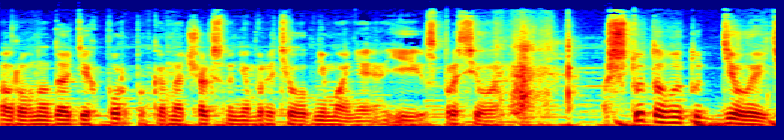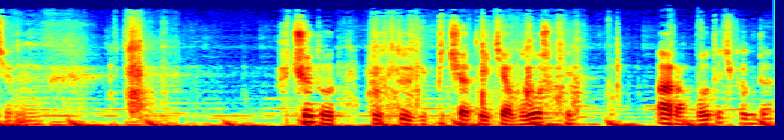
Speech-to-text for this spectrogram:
ровно до тех пор, пока начальство не обратило внимания и спросило, а что это вы тут делаете? что-то вот тут печатаете обложки, а работать когда?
